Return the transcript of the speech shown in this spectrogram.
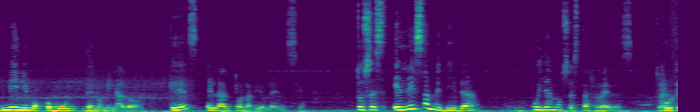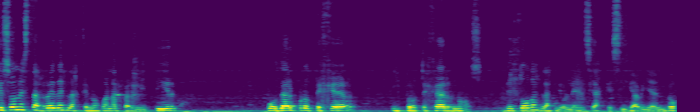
mínimo común denominador, que es el alto a la violencia. Entonces, en esa medida, cuidemos estas redes, porque son estas redes las que nos van a permitir poder proteger y protegernos de todas las violencias que sigue habiendo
